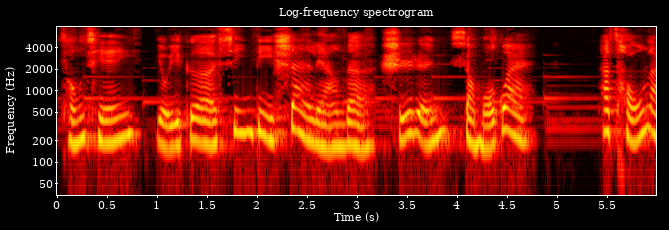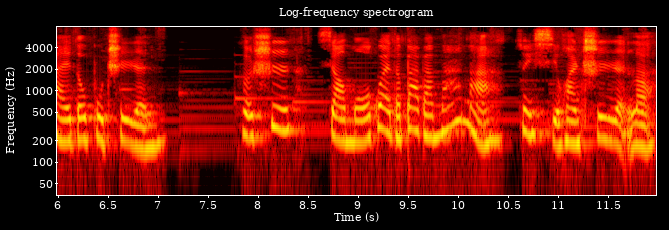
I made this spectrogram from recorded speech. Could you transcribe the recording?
从前有一个心地善良的食人小魔怪，他从来都不吃人。可是，小魔怪的爸爸妈妈最喜欢吃人了。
